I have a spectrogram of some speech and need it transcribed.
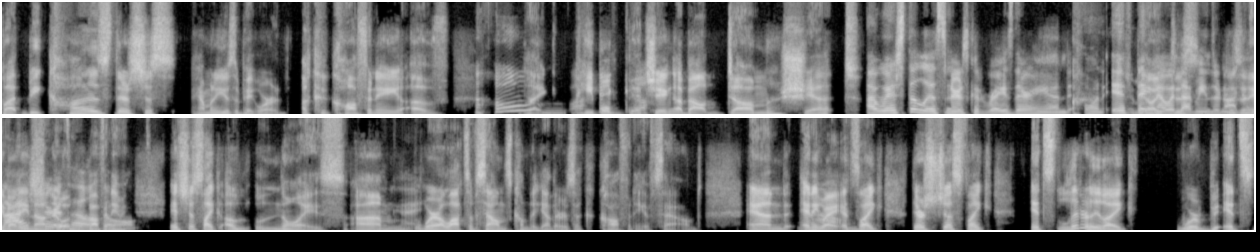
but because there's just I'm going to use a big word, a cacophony of oh like people God. bitching about dumb shit. I wish the listeners could raise their hand on if they like, know what does- that means or not. does 'cause anybody I not sure know what cacophony means? It's just like a noise um Okay. where lots of sounds come together as a cacophony of sound. And anyway, it's like there's just like it's literally like we're it's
